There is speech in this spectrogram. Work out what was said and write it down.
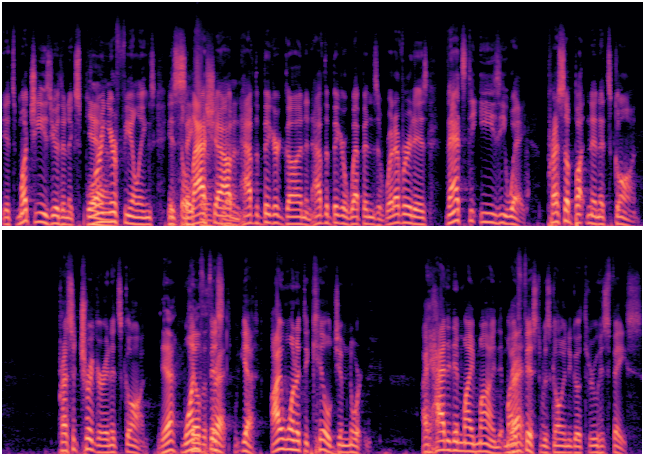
it's much easier than exploring Yeah. your feelings. Is It's to safer, lash out yeah. and have the bigger gun and have the bigger weapons or whatever it is. That's the easy way. Press a button and it's gone. Press a trigger and it's gone. Yeah, One kill the fist. threat. Yes, I wanted to kill Jim Norton. I had it in my mind that my Right. fist was going to go through his face.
